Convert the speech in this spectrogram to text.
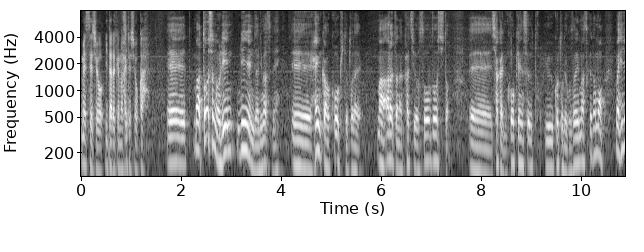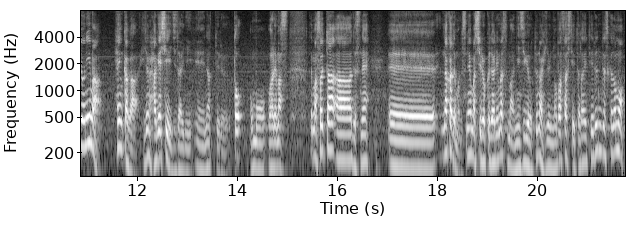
メッセージをいただけますでしょうか？はい、えー、まあ当社の理念でありますね、えー、変化を好機と捉え、まあ新たな価値を創造しと。えー、社会に貢献するということでございますけども、まあ、非常に今変化が非常に激しい時代になっていると思われます。でまあ、そういったあですね、えー、中でもですね、まあ、主力であります、まあ、2事業というのは非常に伸ばさせていただいているんですけども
